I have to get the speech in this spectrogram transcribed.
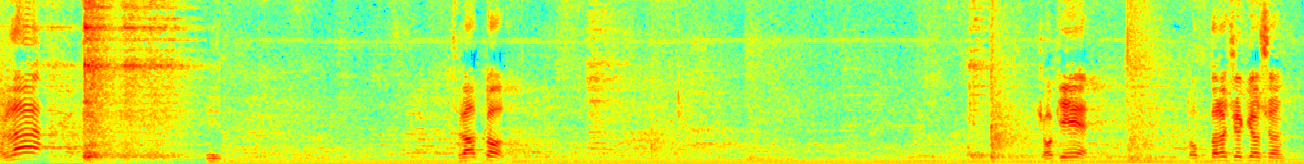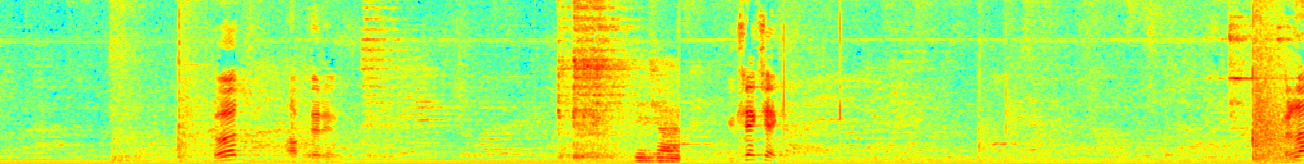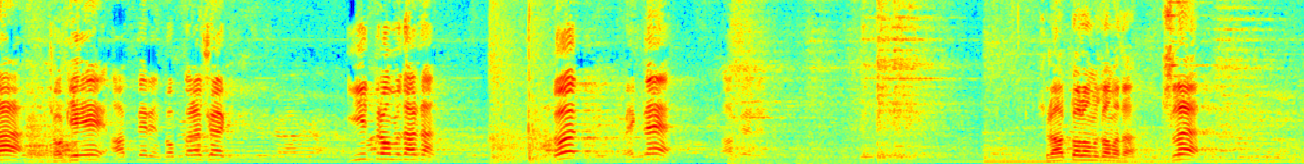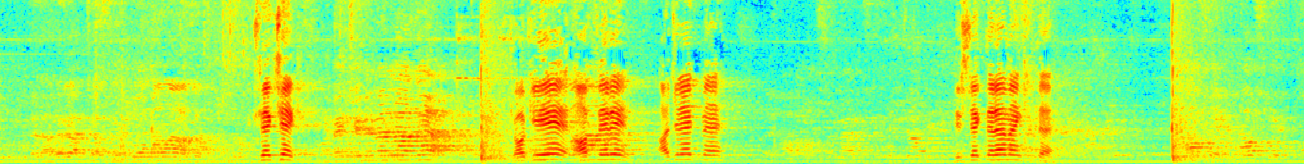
Fırla. Süratli ol. Çok iyi. Toplara çöküyorsun. Tut. Aferin. Geçer. Yüksek çek. Fırla. Çok iyi. Aferin. Toplara çök. İyi ittir omuzlardan. Tut. Bekle. Aferin. Süratli ol omuzlamada. Sıla. Yüksek çek. Çok iyi. Aferin. Acele etme. Dirsekleri hemen kitle.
